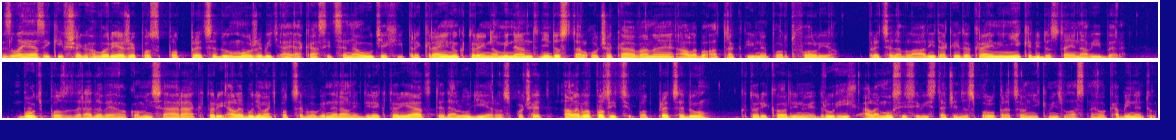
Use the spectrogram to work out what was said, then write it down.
Zlé jazyky však hovoria, že post podpredsedu môže byť aj akási cena útechy pre krajinu, ktorej nominant nedostal očakávané alebo atraktívne portfólio. Predseda vlády takejto krajiny niekedy dostane na výber buď post radového komisára, ktorý ale bude mať pod sebou generálny direktoriát, teda ľudí a rozpočet, alebo pozíciu podpredsedu, ktorý koordinuje druhých, ale musí si vystačiť so spolupracovníkmi z vlastného kabinetu.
